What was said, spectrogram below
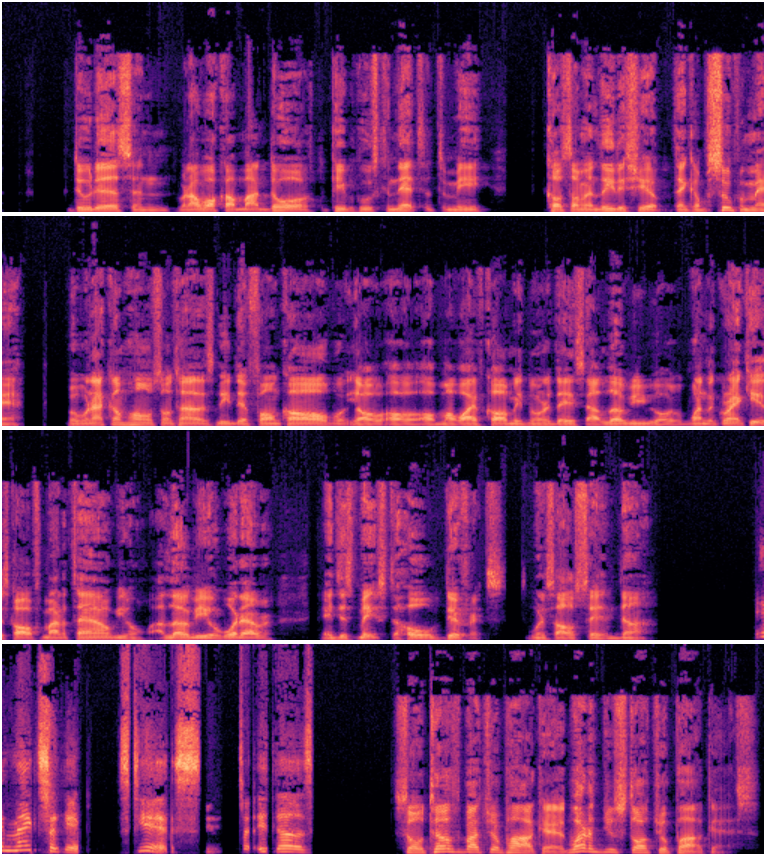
do this. And when I walk out my door, the people who's connected to me, because I'm in leadership, think I'm Superman. But when I come home, sometimes I just need that phone call. Or, or, or my wife called me during the day, say I love you, or one of the grandkids called from out of town, you know, I love you, or whatever. It just makes the whole difference when it's all said and done. It makes a difference. Yes, it does. So tell us about your podcast. Why did you start your podcast?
